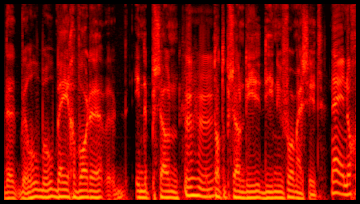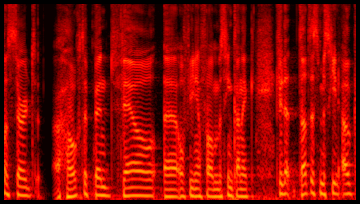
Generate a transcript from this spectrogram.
de, de, hoe, hoe ben je geworden in de persoon... Mm -hmm. tot de persoon die, die nu voor mij zit? Nee, nog een soort hoogtepunt wel. Uh, of in ieder geval, misschien kan ik... ik vind dat, dat, is misschien ook,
